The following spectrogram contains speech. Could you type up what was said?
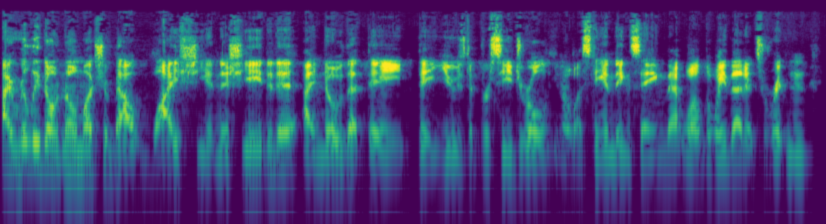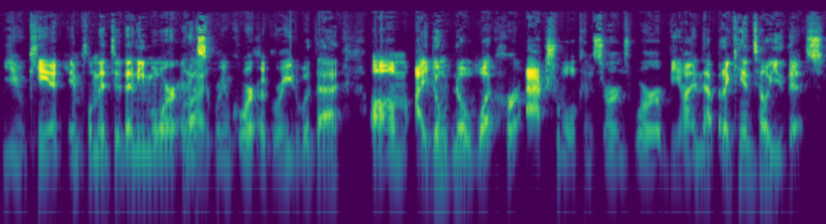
I really don't know much about why she initiated it. I know that they they used a procedural, you know, a standing saying that well, the way that it's written, you can't implement it anymore, and right. the Supreme Court agreed with that. Um, I don't know what her actual concerns were behind that, but I can tell you this,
